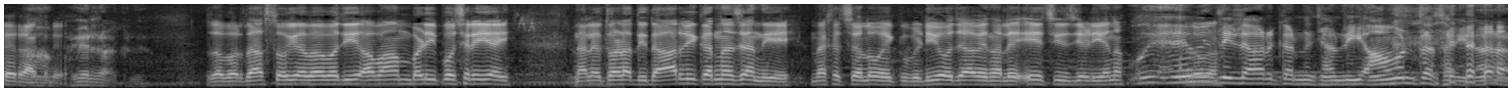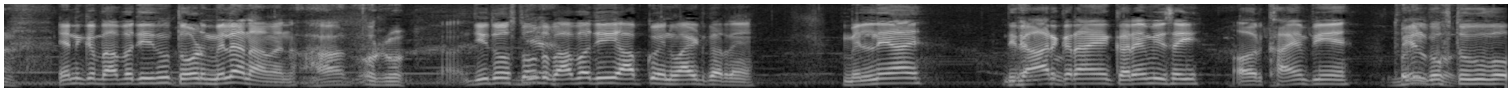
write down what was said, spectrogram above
ਫਿਰ ਰੱਖ ਹਾਂ, ਦਿਓ ਫਿਰ ਰੱਖ ਦਿਓ ਜ਼ਬਰਦਸਤ ਹੋ ਗਿਆ ਬਾਬਾ ਜੀ ਆਵਾਮ ਬੜੀ ਪੁੱਛ ਰਹੀ ਹੈ ਨਾਲੇ ਤੁਹਾਡਾ ਦੀਦਾਰ ਵੀ ਕਰਨਾ ਚਾਹੁੰਦੀ ਹੈ ਮੈਂ ਕਿਹਾ ਚਲੋ ਇੱਕ ਵੀਡੀਓ ਹੋ ਜਾਵੇ ਨਾਲੇ ਇਹ ਚੀਜ਼ ਜਿਹੜੀ ਹੈ ਨਾ ਉਹ ਐਵੇਂ ਦੀਦਾਰ ਕਰਨਾ ਚਾਹੁੰਦੀ ਆਵਣ ਤਾਂ ਸਹੀ ਨਾ इनके बाबा जी तोड़ मिला ना मैंने ਹਾਂ ਉਹ ਰੋ- जी दोस्तों तो बाबा जी आपको इनवाइट कर रहे हैं मिलने आए दीदार कराएं करें भी सही और खाएं पिएं थोड़ी बिल्कुल। गुफ्तगू वो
